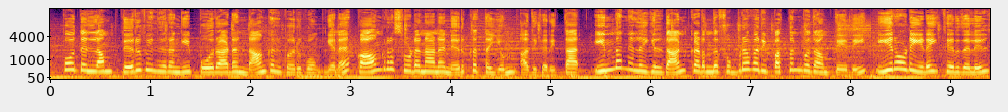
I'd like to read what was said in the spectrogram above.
அப்போதெல்லாம் தெருவில் இறங்கி போராட நாங்கள் வருவோம் என காங்கிரசுடனான நெருக்கத்தையும் அதிகரித்தார். இந்த நிலையில்தான் கடந்த பிப்ரவரி பத்தொன்பதாம் தேதி ஈரோடு இடைத்தேர்தலில்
